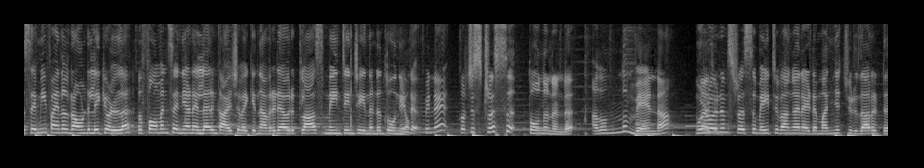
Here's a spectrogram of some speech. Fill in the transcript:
സെമി ഫൈനൽ റൗണ്ടിലേക്കുള്ള പെർഫോമൻസ് തന്നെയാണ് എല്ലാവരും കാഴ്ചവെക്കുന്നത്. അവരുടെ ആ ഒരു ക്ലാസ് മെയിന്റെയിൻ ചെയ്യുന്നുണ്ടെന്ന് തോന്നിയുണ്ട് പിന്നെ കുറച്ച് സ്ട്രെസ് തോന്നുന്നുണ്ട്. അതൊന്നും വേണ്ട. മുഴുവനും സ്ട്രെസ്സും മേറ്റ് വാങ്ങാനായിട്ട് മഞ്ഞ ചുരിദാറിട്ട്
